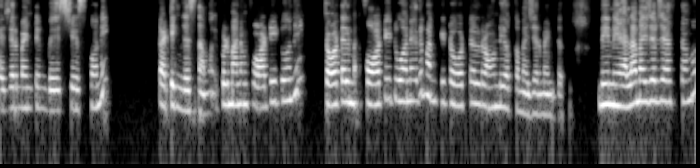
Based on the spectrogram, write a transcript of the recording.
మెజర్మెంట్ బేస్ చేసుకొని కటింగ్ చేస్తాము. ఇప్పుడు మనం ఫార్టీ ని టోటల్ ఫార్టీ టూ అనేది మనకి టోటల్ రౌండ్ యొక్క మెజర్మెంట్. దీన్ని ఎలా మెజర్ చేస్తాము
